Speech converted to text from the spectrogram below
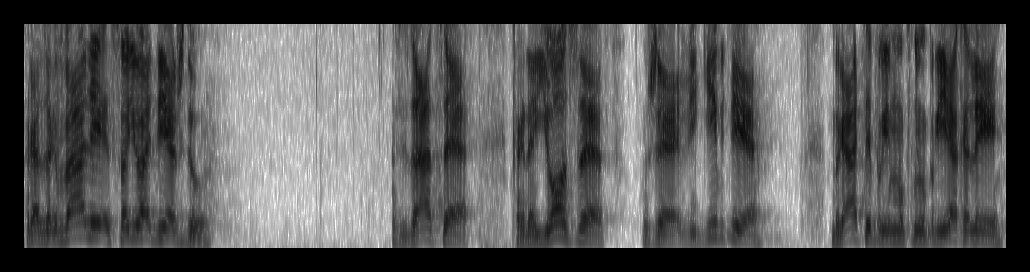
разорвали свою одежду. Ситуация, когда Йосеф уже в Египте, братья к нему приехали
